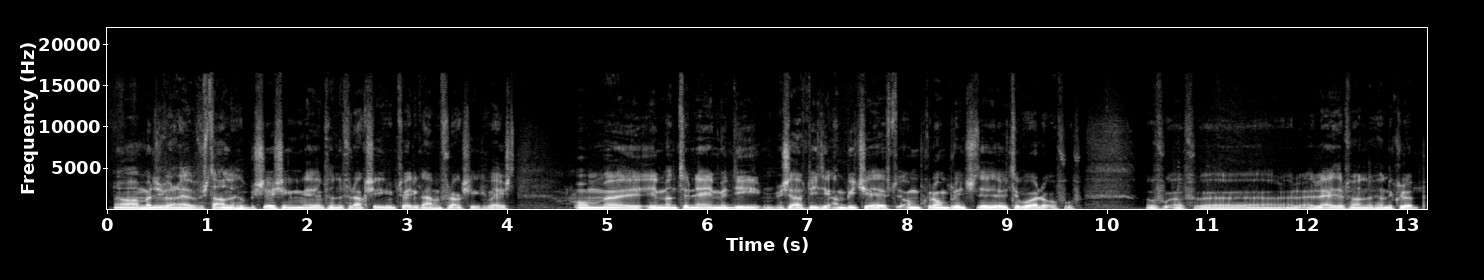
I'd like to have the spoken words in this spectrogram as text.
Ja, maar het is wel een hele verstandige beslissing eh, van de fractie, de Tweede Kamerfractie geweest. Om uh, iemand te nemen die zelf niet de ambitie heeft om kroonprins te, te worden of, of, of, of uh, leider van, van de club.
